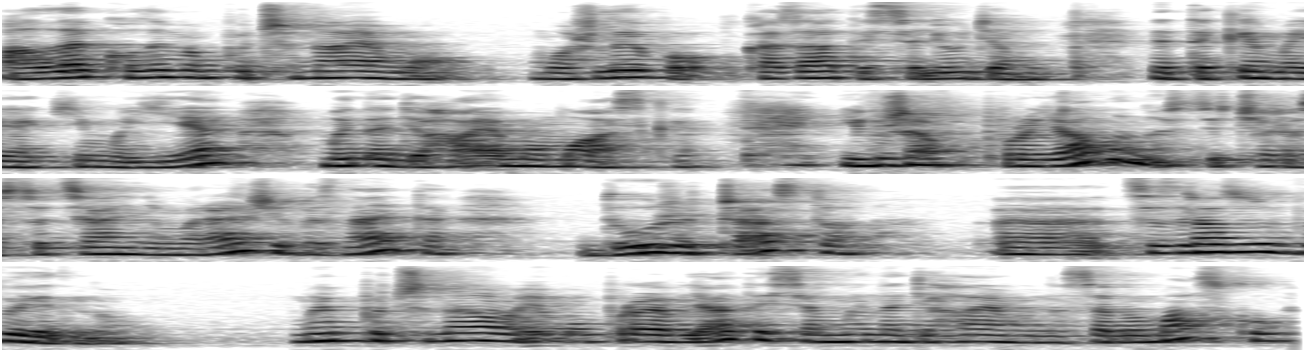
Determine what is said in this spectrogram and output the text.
але коли ми починаємо, можливо, казатися людям не такими, які ми є, ми надягаємо маски. І вже в проявленості через соціальні мережі, ви знаєте, дуже часто е, це зразу видно. Ми починаємо проявлятися, ми надягаємо на себе маску,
